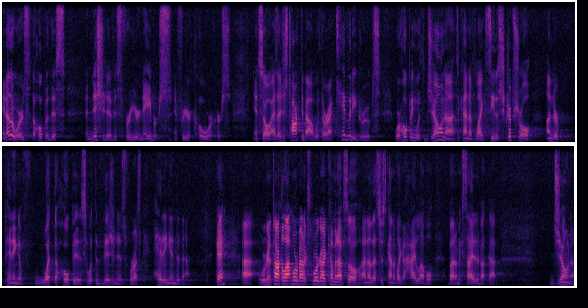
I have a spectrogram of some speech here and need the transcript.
In other words, the hope of this initiative is for your neighbors and for your coworkers. And so, as I just talked about with our activity groups, we're hoping with Jonah to kind of like see the scriptural underpinning of what the hope is, what the vision is for us heading into that. Okay? Uh, we're going to talk a lot more about Explore God coming up, so I know that's just kind of like a high level, but I'm excited about that. Jonah.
